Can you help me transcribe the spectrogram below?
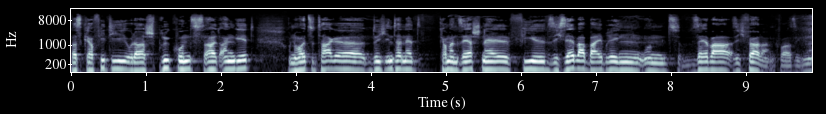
was Graffiti oder Sprühkunst halt angeht. Und heutzutage durch Internet kann man sehr schnell viel sich selber beibringen und selber sich fördern quasi. Ne?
